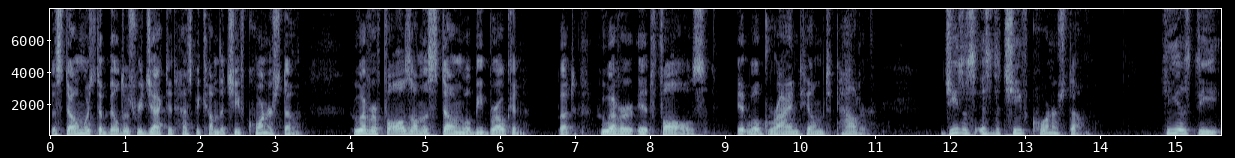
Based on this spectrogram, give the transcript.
The stone which the builders rejected has become the chief cornerstone. Whoever falls on the stone will be broken, but whoever it falls, it will grind him to powder. Jesus is the chief cornerstone. He is the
